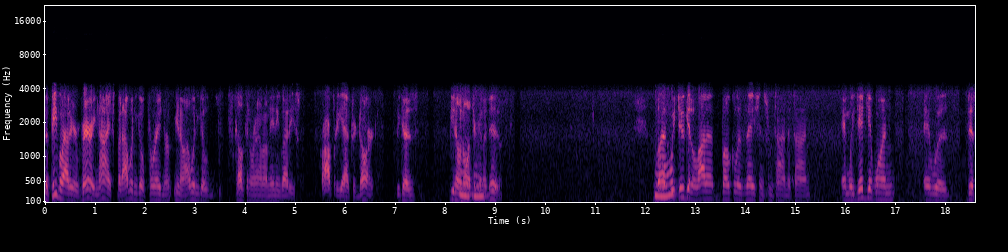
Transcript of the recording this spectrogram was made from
the people out here are very nice, but I wouldn't go parading. You know, I wouldn't go skulking around on anybody's property after dark because you don't know mm-hmm. what they're going to do. But we do get a lot of vocalizations from time to time, and we did get one. It was this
